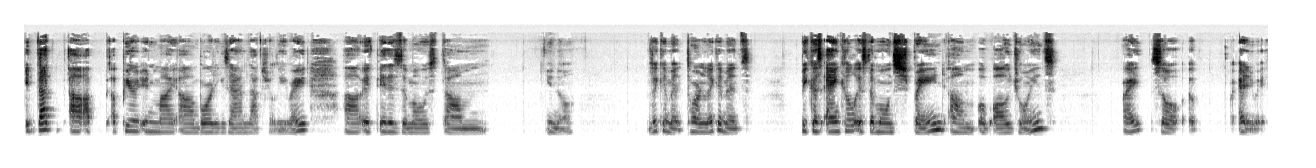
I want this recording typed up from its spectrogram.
it that uh, appeared in my um, board exams actually, right? Uh, it, it is the most, um, you know, ligament, torn ligaments because ankle is the most sprained um, of all joints, right? So, uh, anyways,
